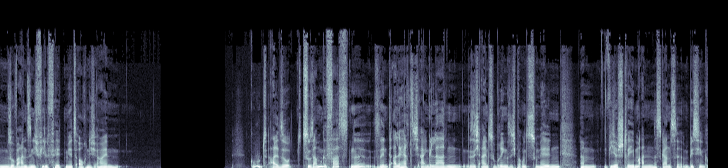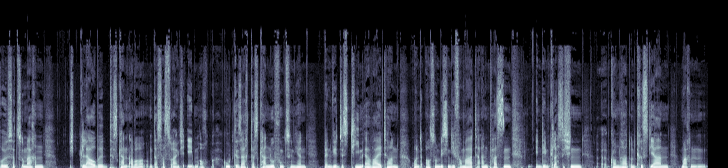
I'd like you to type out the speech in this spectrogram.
So wahnsinnig viel fällt mir jetzt auch nicht ein. Gut, also zusammengefasst, ne, sind alle herzlich eingeladen, sich einzubringen, sich bei uns zu melden. Ähm, wir streben an, das Ganze ein bisschen größer zu machen. Ich glaube, das kann aber, und das hast du eigentlich eben auch gut gesagt, das kann nur funktionieren, wenn wir das Team erweitern und auch so ein bisschen die Formate anpassen. In dem klassischen äh, Konrad und Christian machen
